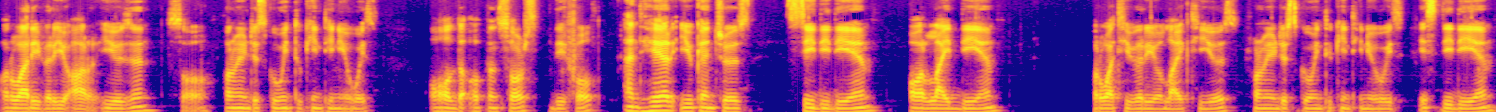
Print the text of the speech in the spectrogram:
or whatever you are using. So for me i'm just going to continue with all the open source default. And here you can choose sddm or lightdm or whatever you like to use. For me i'm just going to continue with sddm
